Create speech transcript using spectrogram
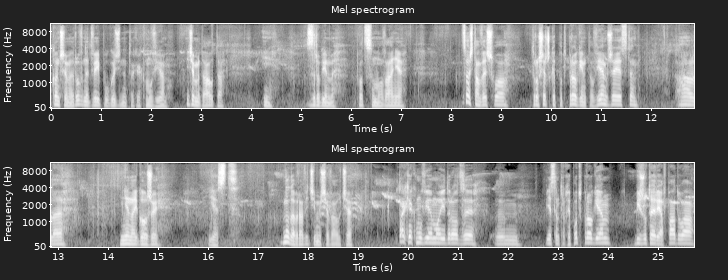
kończymy równe 2,5 godziny, tak jak mówiłem. Idziemy do auta i zrobimy podsumowanie. Coś tam wyszło, troszeczkę pod progiem, to wiem, że jestem, ale nie najgorzej jest. No dobra, widzimy się w aucie. Tak jak mówiłem, moi drodzy, jestem trochę pod progiem. Biżuteria wpadła.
